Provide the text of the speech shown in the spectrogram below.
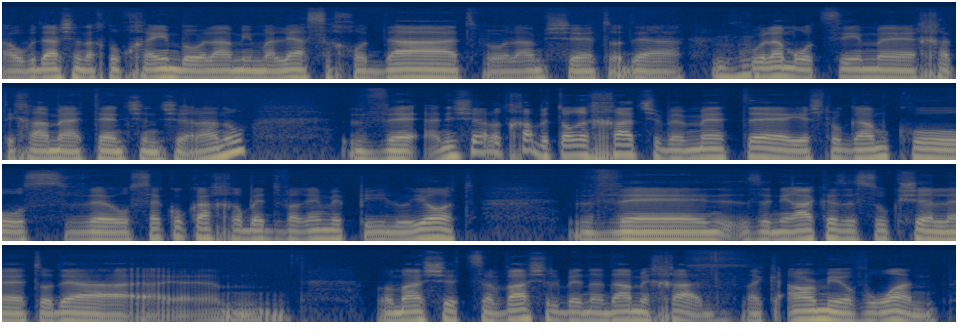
העובדה שאנחנו חיים בעולם עם מלא הסחות דעת, ועולם שאתה יודע, מהמם. כולם רוצים אה, חתיכה מהאטנשן שלנו. ואני שואל אותך, בתור אחד שבאמת אה, יש לו גם קורס, והוא עושה כל כך הרבה דברים ופעילויות, וזה נראה כזה סוג של, אתה יודע, אה, ממש צבא של בן אדם אחד, like army of one.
